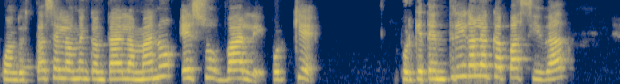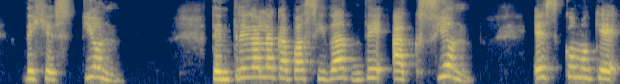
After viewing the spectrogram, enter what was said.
cuando estás en la onda encantada de la mano, eso vale. ¿Por qué? Porque te entrega la capacidad de gestión, te entrega la capacidad de acción. Es como que,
